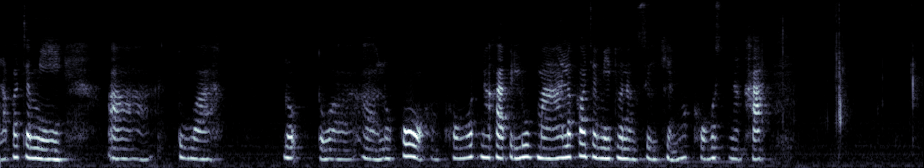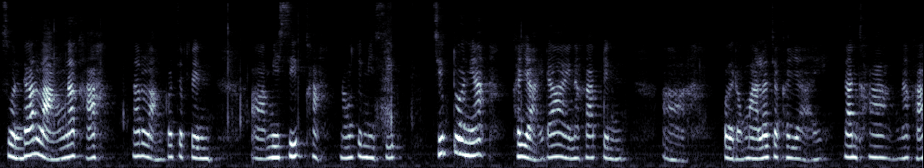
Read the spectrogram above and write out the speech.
แล้วก็จะมีตัวโลตัวโลโก้ของโค้ดนะคะ เป็นรูปม้าแล้วก็จะมีตัวหนังสือเขียนว่าโค้ดนะคะ ส่วนด้านหลังนะคะ ด้านหลังก็จะเป็นมีซิปค่ะ น้องจะมีซิปซิปตัวนี้ขยายได้นะคะ เป็นเปิดออกมาแล้วจะขยาย ด้านข้างนะคะ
